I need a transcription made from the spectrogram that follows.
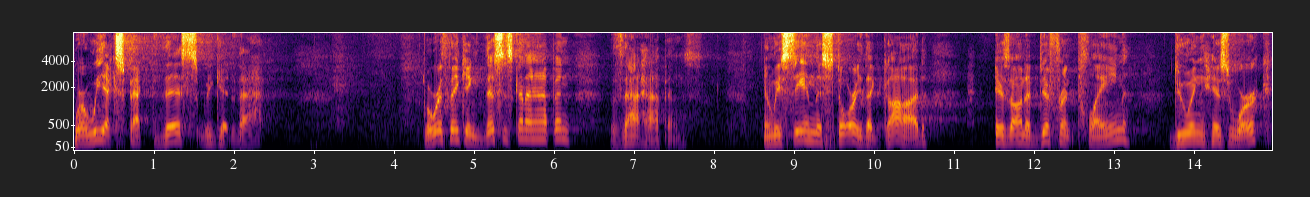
Where we expect this, we get that. Where we're thinking this is going to happen, that happens. And we see in this story that God is on a different plane, doing his work,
